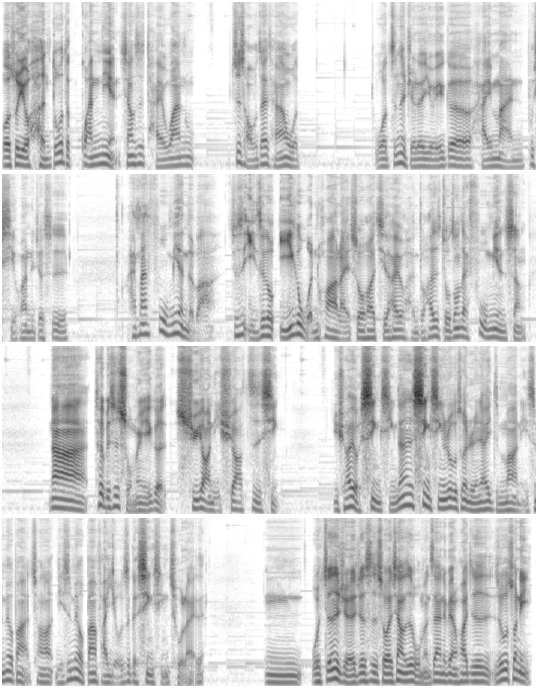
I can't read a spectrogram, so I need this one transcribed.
或者说有很多的观念，像是台湾，至少我在台湾，我我真的觉得有一个还蛮不喜欢的，就是还蛮负面的吧。就是以这个以一个文化来说的话，其实还有很多，它是着重在负面上。那特别是守门一个需要，你需要自信，你需要有信心。但是信心，如果说人家一直骂你，是没有办法创造，你是没有办法有这个信心出来的。嗯，我真的觉得就是说，像是我们在那边的话，就是如果说你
